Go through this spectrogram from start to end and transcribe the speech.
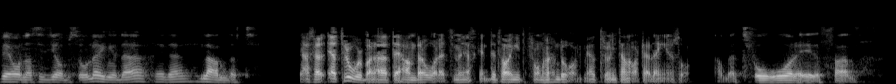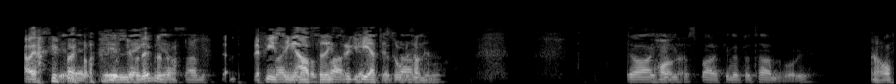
behålla sitt jobb så länge där, i det landet. Alltså, jag tror bara att det är andra året, men jag ska, det tar inget från honom ändå. Men jag tror inte han har varit där längre än så. Ja men två år är det fan. Ja, ja, Det ja, ja. det är det är länge. bra. alltså. Han- Det finns ingen anställningstrygghet i Storbritannien. Ja, han kan ju få sparken efter ett halvår ju. Ja.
